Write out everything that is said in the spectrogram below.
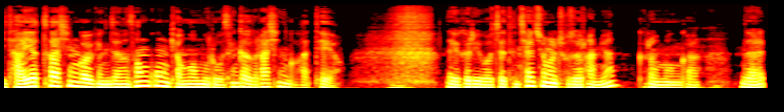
이 다이어트 하신 걸 굉장히 성공 경험으로 생각을 하시는 것 같아요. 음. 네, 그리고 어쨌든 체중을 조절하면 그런 뭔가 음. 나,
